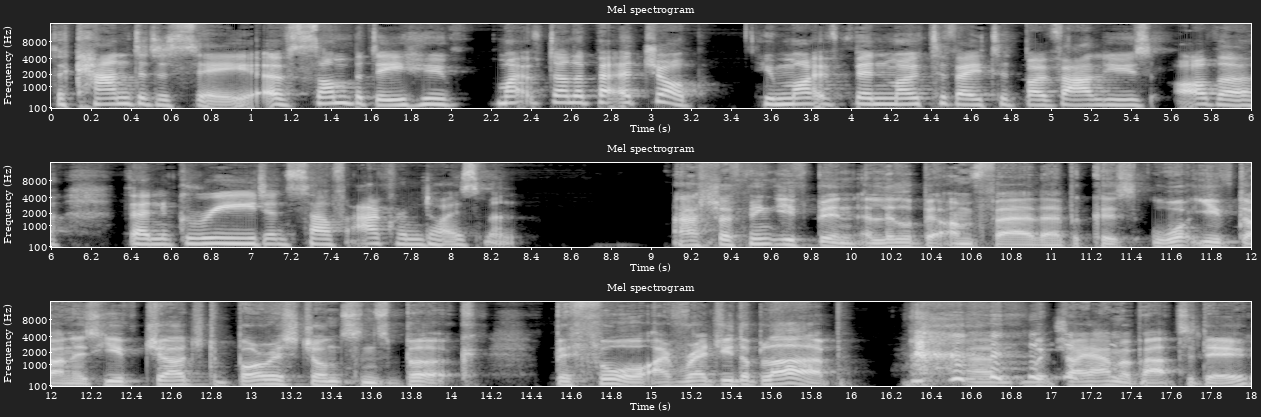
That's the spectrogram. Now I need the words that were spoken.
the candidacy of somebody who might have done a better job, who might have been motivated by values other than greed and self aggrandizement. Ash, I think you've been a little bit unfair there because what you've done is you've judged Boris Johnson's book before I've read you the blurb, um, which I am about to do.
